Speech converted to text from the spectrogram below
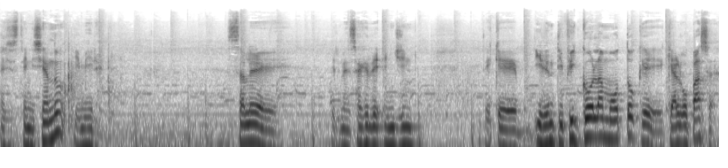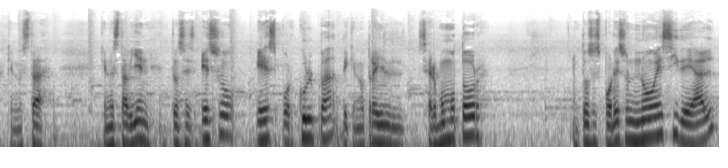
Ahí se está iniciando y miren. Sale el mensaje de engine de que identificó la moto que, que, algo pasa, que no está que no está bien. Entonces, eso es por culpa de que no trae el servomotor. Entonces, por eso no es ideal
